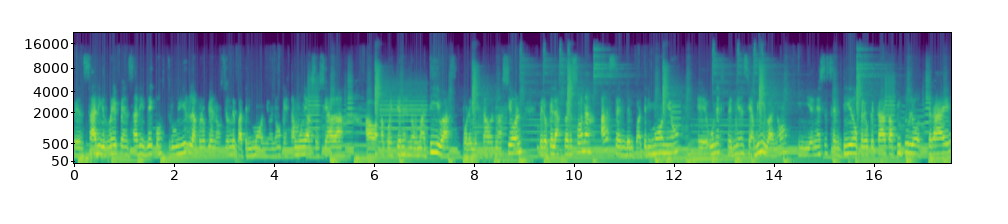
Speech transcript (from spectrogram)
pensar y repensar y deconstruir la propia noción de patrimonio, ¿no? que está muy asociada a, a cuestiones normativas por el Estado-Nación pero que las personas hacen del patrimonio eh, una experiencia viva, ¿no? Y en ese sentido creo que cada capítulo trae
